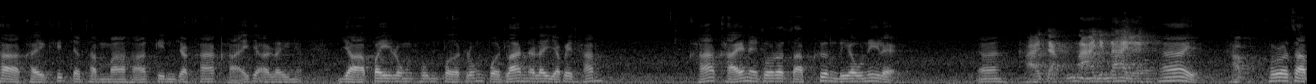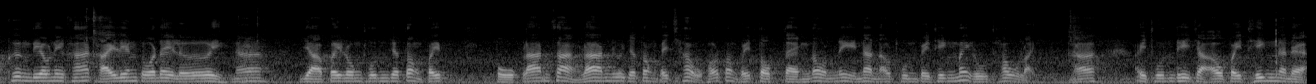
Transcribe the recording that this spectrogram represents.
ถ้าใครคิดจะทำมาหากินจะค้าขายจะอะไรเนี่ย อย่าไปลงทุนเปิดลงเปิดร้านอะไรอย่าไปทำค้าขายในโทรศัพท์เครื่องเดียวนี่แหละ นะขายจากทุ่งนายังได้เลยใช่ครับ โทรศัพท์เครื่องเดียวนี่ค้าขายเลี้ยงตัวได้เลยนะ อย่าไปลงทุนจะต้องไปปลูกร้านสร้างร้านหรือจะต้องไปเช่าเขาต้องไปตกแต่งโน่นนี่นั่นเอาทุนไปทิ้งไม่รู้เท่าไหร่นะไอ้ทุนที่จะเอาไปทิ้งนั่นแหละ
